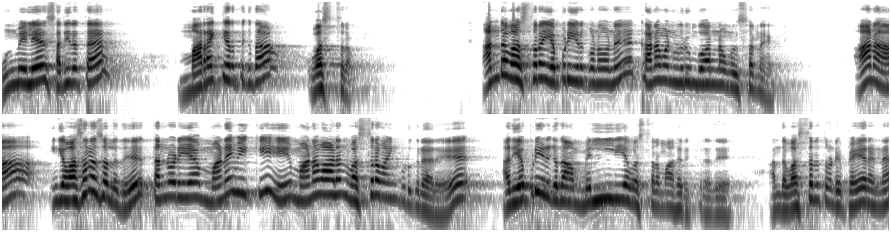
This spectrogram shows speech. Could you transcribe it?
உண்மையிலேயே சரீரத்தை மறைக்கிறதுக்கு தான் வஸ்திரம். அந்த வஸ்திரம் எப்படி இருக்கணும்னு கணவன் விரும்புவார்னு உங்களுக்கு சொன்னேன். ஆனால் இங்கே வசனம் சொல்லுது தன்னுடைய மனைவிக்கு மணவாளன் வஸ்திரம் வாங்கி கொடுக்குறாரு. அது எப்படி இருக்குதா? மெல்லிய வஸ்திரமாக இருக்கிறது. அந்த வஸ்திரத்தினுடைய பெயர் என்ன?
